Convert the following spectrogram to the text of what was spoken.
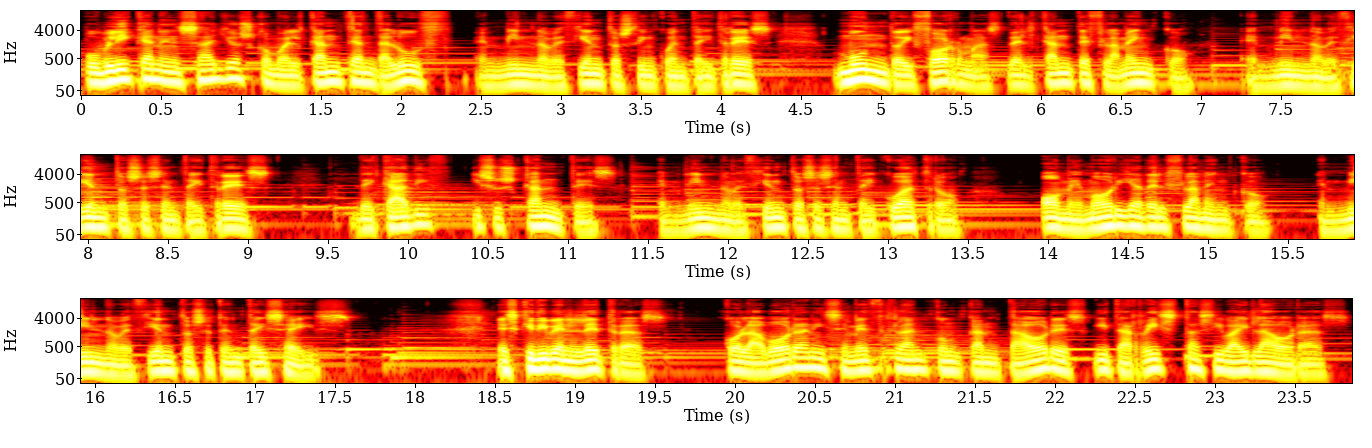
Publican ensayos como El cante andaluz en 1953, Mundo y formas del cante flamenco en 1963, De Cádiz y sus cantes en 1964 o Memoria del flamenco en 1976. Escriben letras, colaboran y se mezclan con cantaores, guitarristas y bailaoras.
